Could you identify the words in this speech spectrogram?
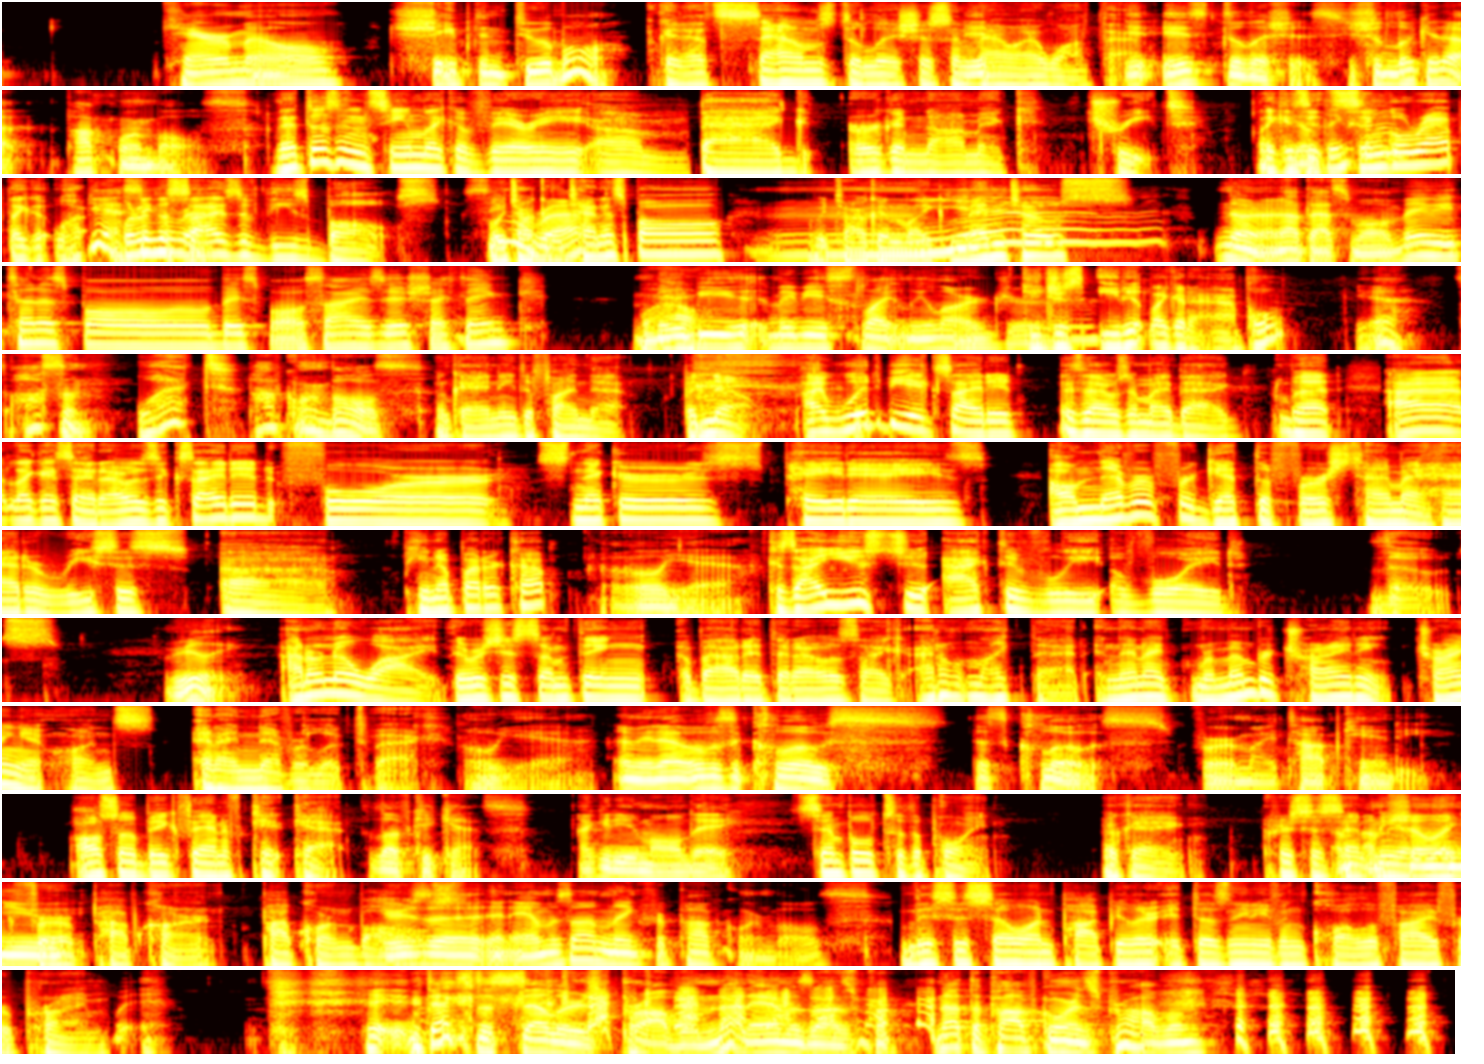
caramel shaped into a ball. Okay, that sounds delicious, and It- now I want that. It is delicious. You should look it up. Popcorn balls. that doesn't seem like a very um, bag ergonomic treat. Like, is it think so? single wrapped? Like, wh- Yeah, what are the wrap. size of these balls? Are we talking wrap. tennis ball? we talking, like, Mm, Mentos? No, no, not that small. Maybe tennis ball, baseball size ish. I think. Wow. Maybe maybe slightly larger. Do you just eat it like an apple? Yeah, it's awesome. What? Popcorn balls. Okay, I need to find that. But no, I would be excited if that was in my bag. But I, like I said, I was excited for Snickers, paydays. I'll never forget the first time I had a Reese's uh, peanut butter cup Oh yeah, because I used to actively avoid those. really? I don't know why. There was just something about it that I was like, I don't like that. And then I remember trying trying it once, and I never looked back. Oh yeah. I mean, that was a close. That's close for my top candy. Also, a big fan of Kit Kat. Love Kit Kats. I could eat them all day. Simple to the point. Okay, Chris has I'm- sent I'm me a link you- for popcorn popcorn balls. Here's a, an Amazon link for popcorn balls. this is so unpopular; it doesn't even qualify for Prime. Hey, that's the seller's problem, not Amazon's, pro- not the popcorn's problem.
